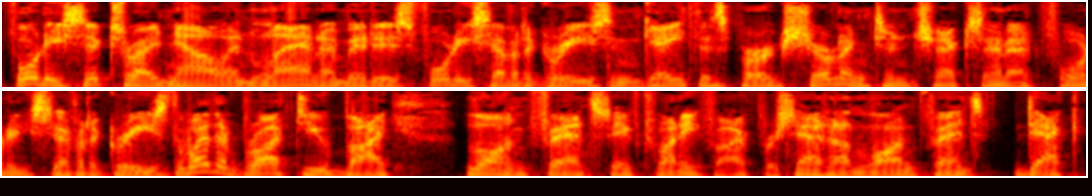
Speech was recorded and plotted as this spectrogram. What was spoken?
46 right now in Lanham. It is 47 degrees in Gaithersburg. Shirlington checks in at 47 degrees. The weather brought to you by Long Fence. Save 25% on Long Fence deck,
